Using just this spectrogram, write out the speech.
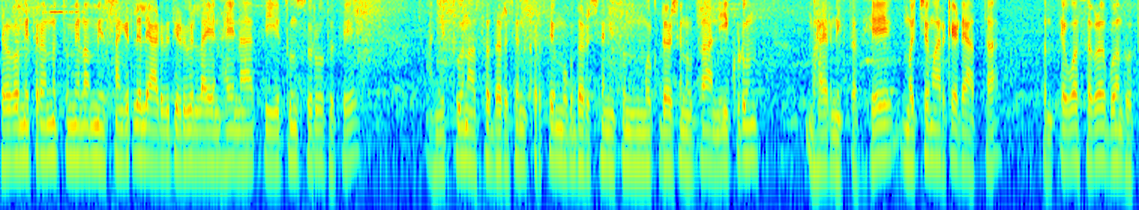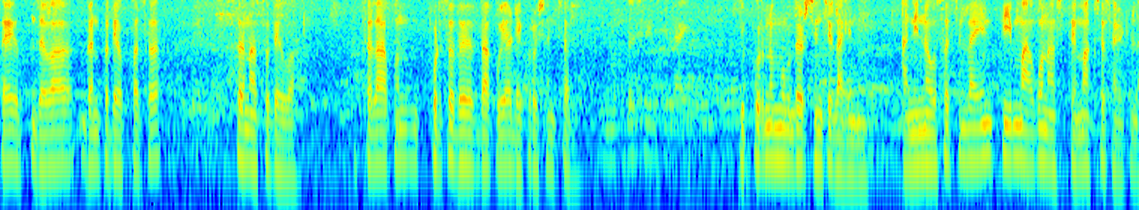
हे बघा मित्रांनो तुम्हाला मी सांगितलेली आडवी तिडवी लाईन आहे ना ती इथून सुरू होत होते. आणि इथून असं दर्शन करते मुखदर्शन इथून मुखदर्शन होतं आणि इकडून बाहेर निघतात. हे मच्छी मार्केट आहे आत्ता. पण तेव्हा सगळं बंद होतं आहे जेव्हा गणपती बाप्पाचा सण असो तेव्हा. चला आपण पुढचं द दाखवूया डेकोरेशन चल. ही पूर्ण मुखदर्शनची लाईन आहे. आणि नवसाची लाईन ती मागून असते मागच्या साईडला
